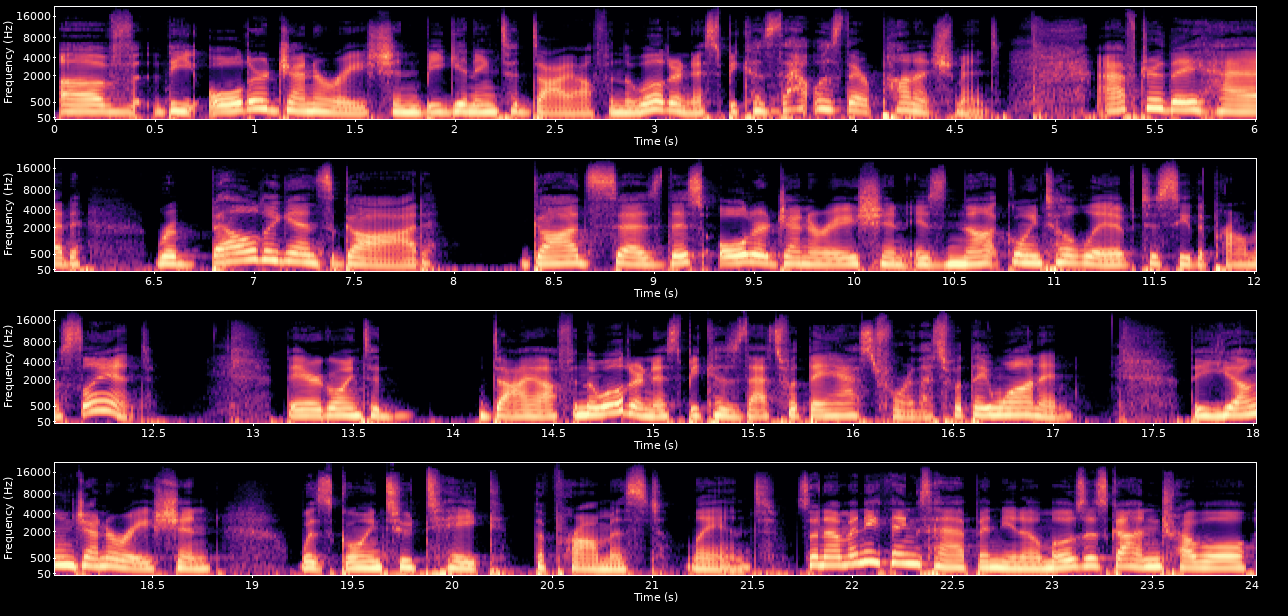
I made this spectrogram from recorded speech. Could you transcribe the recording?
of the older generation beginning to die off in the wilderness because that was their punishment. After they had rebelled against God God says this older generation is not going to live to see the promised land. They are going to die off in the wilderness because that's what they asked for, that's what they wanted. The young generation was going to take the promised land. So now many things happened. You know, Moses got in trouble.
